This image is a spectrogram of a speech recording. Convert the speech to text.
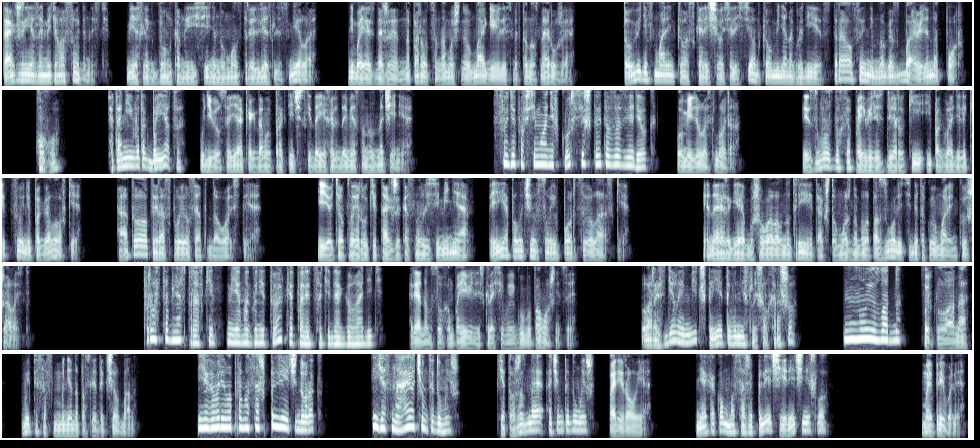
Также я заметил особенность. Если к Дункану и Есенину монстры лезли смело, не боясь даже напороться на мощную магию или смертоносное оружие, то, увидев маленького скалящегося лисенка у меня на груди, страусы немного сбавили напор. «Ого! Это они его так боятся?» — удивился я, когда мы практически доехали до места назначения. «Судя по всему, они в курсе, что это за зверек», — умилилась Лора. Из воздуха появились две руки и погладили кицуню по головке, а тот и расплылся от удовольствия. Ее теплые руки также коснулись и меня, и я получил свою порцию ласки. Энергия бушевала внутри, так что можно было позволить себе такую маленькую шалость. «Просто для справки, я могу не только по лицу тебя гладить». Рядом с ухом появились красивые губы помощницы. «Лара, сделаем вид, что я этого не слышал, хорошо?» «Ну и ладно», — фыркнула она, выписав мне напоследок челбан. «Я говорила про массаж плеч, дурак. Я знаю, о чем ты думаешь». «Я тоже знаю, о чем ты думаешь», — парировал я. Ни о каком массаже плеч и речи не шло. Мы прибыли.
